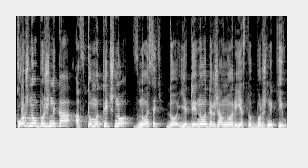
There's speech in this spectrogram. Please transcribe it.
кожного боржника автоматично вносять до єдиного державного реєстру боржників,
